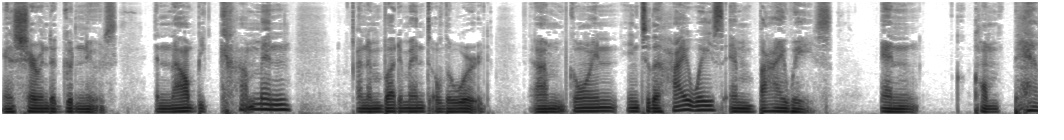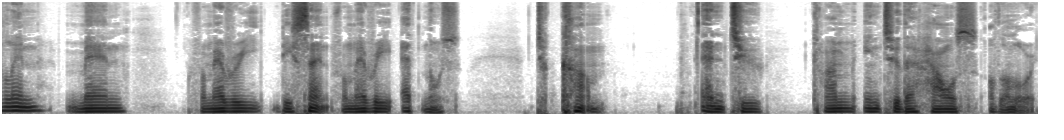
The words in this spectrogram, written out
and sharing the good news and now becoming an embodiment of the word. I'm going into the highways and byways and compelling men from every descent, from every ethnos to come and to come into the house of the Lord.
